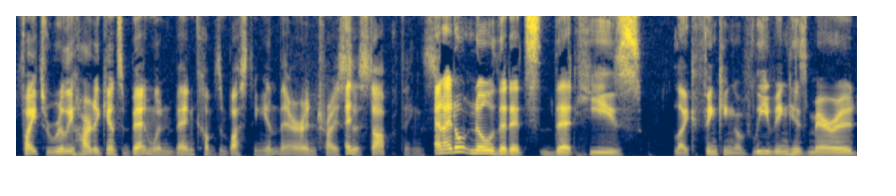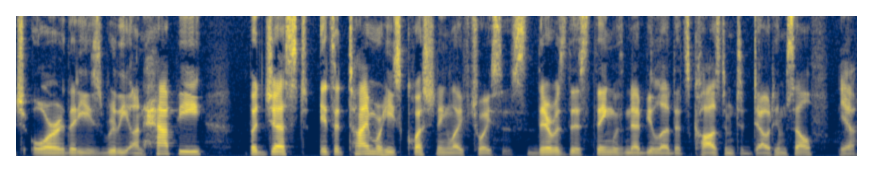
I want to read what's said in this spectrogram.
fights really hard against Ben when Ben comes busting in there and tries to stop things. And I don't know that it's that he's like thinking of leaving his marriage or that he's really unhappy, but just it's a time where he's questioning life choices. There was this thing with Nebula that's caused him to doubt himself. yeah,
